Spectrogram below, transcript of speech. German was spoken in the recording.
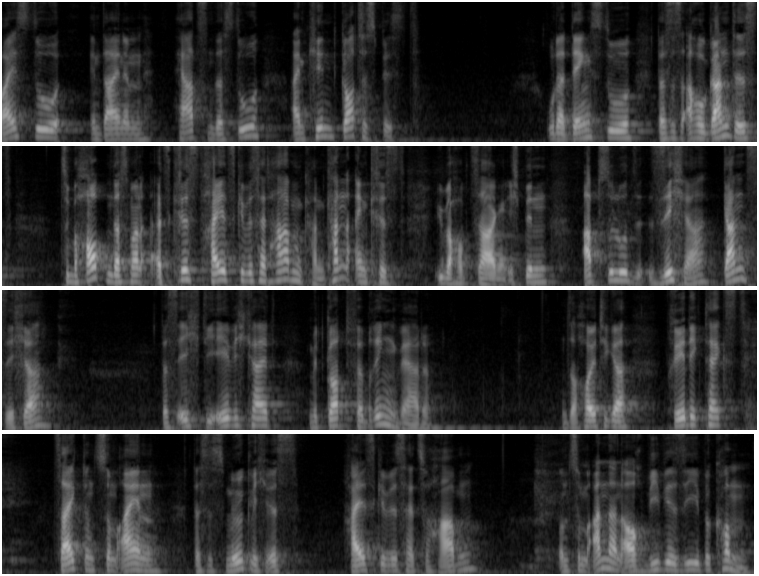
Weißt du in deinem Herzen, dass du ein Kind Gottes bist? Oder denkst du, dass es arrogant ist, zu behaupten, dass man als Christ Heilsgewissheit haben kann? Kann ein Christ überhaupt sagen, ich bin absolut sicher, ganz sicher, dass ich die Ewigkeit mit Gott verbringen werde? Unser heutiger Predigtext zeigt uns zum einen, dass es möglich ist, Heilsgewissheit zu haben und zum anderen auch, wie wir sie bekommen.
